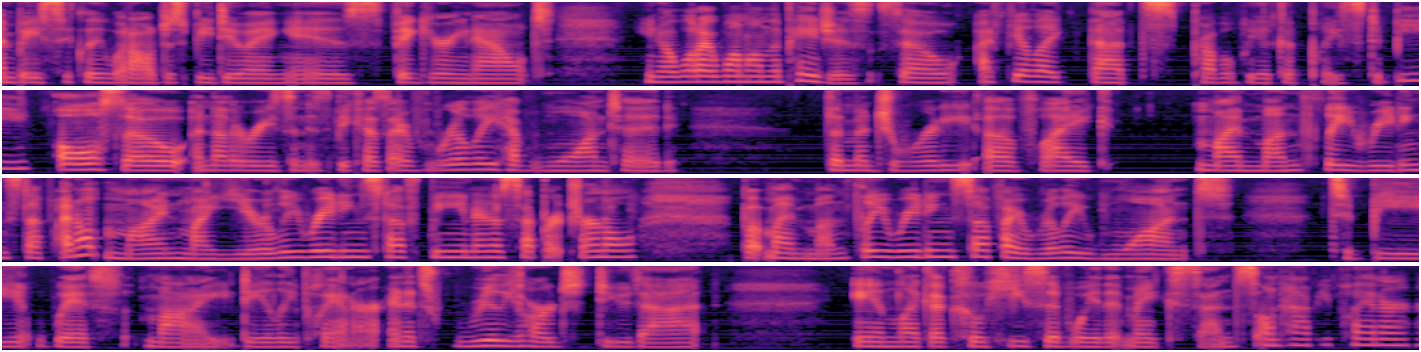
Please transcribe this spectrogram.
And basically what I'll just be doing is figuring out, you know, what I want on the pages. So I feel like that's probably a good place to be. Also, another reason is because I really have wanted the majority of like my monthly reading stuff. I don't mind my yearly reading stuff being in a separate journal, but my monthly reading stuff I really want to be with my daily planner. And it's really hard to do that in like a cohesive way that makes sense on Happy Planner,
